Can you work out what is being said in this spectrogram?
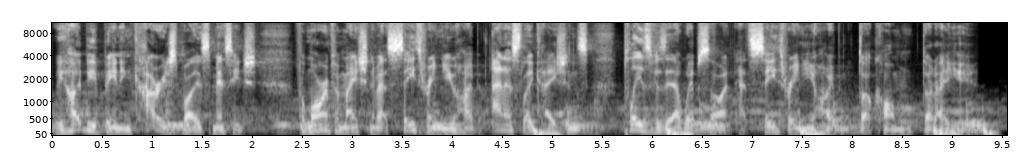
We hope you've been encouraged by this message. For more information about C3 New Hope and its locations, please visit our website at c3newhope.com.au.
